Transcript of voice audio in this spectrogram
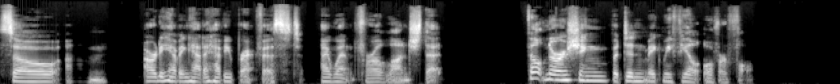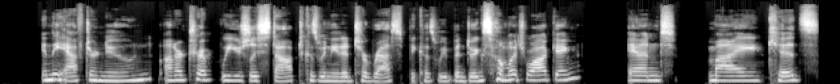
So, um, already having had a heavy breakfast, I went for a lunch that felt nourishing but didn't make me feel overfull. In the afternoon on our trip, we usually stopped because we needed to rest because we've been doing so much walking. And my kids,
